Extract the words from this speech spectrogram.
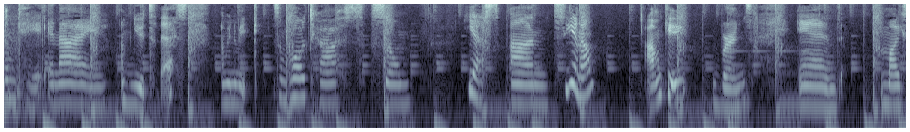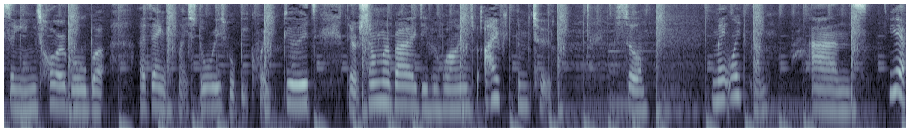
am Kate and I am new to this. I'm to make some podcasts. So, yes, and you know, I'm Kate Burns and my singing is horrible, but I think my stories will be quite good. There are some are by David Williams, but I read them too. So, you might like them. And yeah,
